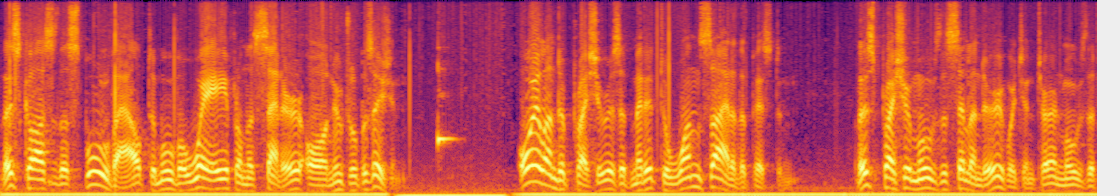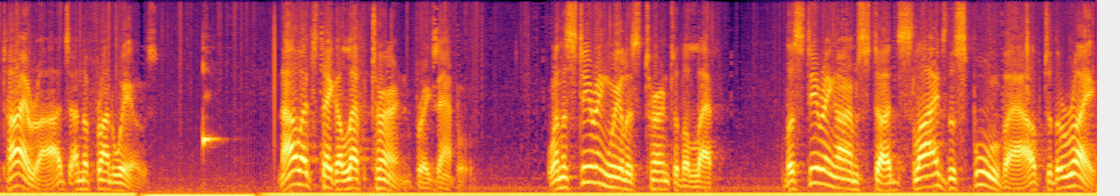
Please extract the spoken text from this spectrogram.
This causes the spool valve to move away from the center or neutral position. Oil under pressure is admitted to one side of the piston. This pressure moves the cylinder, which in turn moves the tie rods and the front wheels. Now let's take a left turn, for example. When the steering wheel is turned to the left, the steering arm stud slides the spool valve to the right.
